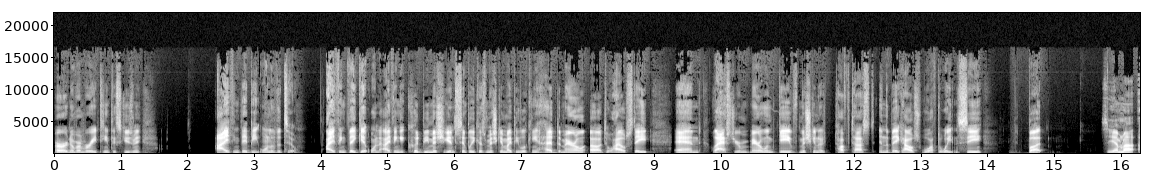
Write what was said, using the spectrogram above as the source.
or November 18th. Excuse me. I think they beat one of the two. I think they get one. I think it could be Michigan simply because Michigan might be looking ahead to Maryland, uh, to Ohio State. And last year, Maryland gave Michigan a tough test in the Big House. We'll have to wait and see. But See, I'm not.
